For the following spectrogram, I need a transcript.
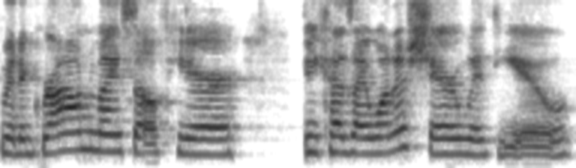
going to ground myself here because I want to share with you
